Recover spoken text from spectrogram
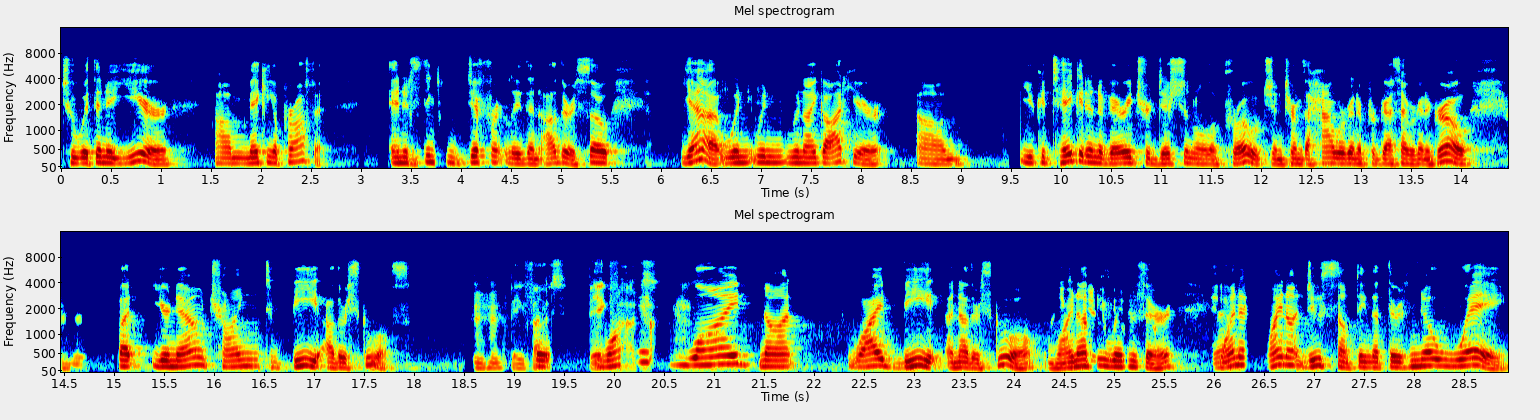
to within a year um, making a profit. And it's thinking differently than others. So, yeah, when when when I got here, um, you could take it in a very traditional approach in terms of how we're going to progress, how we're going to grow. Mhm. But you're now trying to be other schools. hmm big facts. Big why, facts. why not? Why be another school? Why not be Windsor? Yeah. Why not? Why not do something that there's no way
